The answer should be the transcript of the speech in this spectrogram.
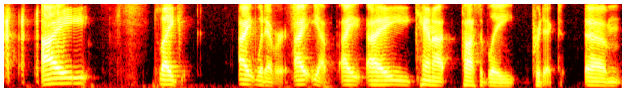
I like I whatever. I yeah, I I cannot possibly predict. Um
